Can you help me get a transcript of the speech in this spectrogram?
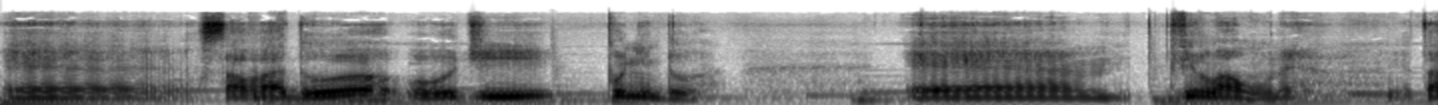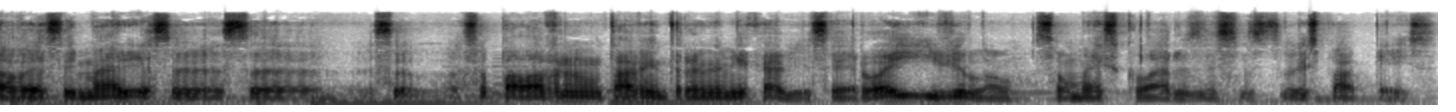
é, salvador ou de punidor. É, vilão, né? Eu tava essa essa, essa, essa, essa palavra não estava entrando na minha cabeça. Herói e vilão são mais claros esses dois papéis.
